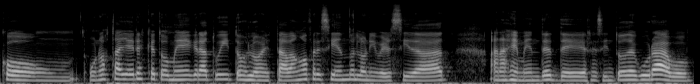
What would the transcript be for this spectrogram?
con unos talleres que tomé gratuitos, los estaban ofreciendo en la Universidad Ana Geméndez de Recinto de Gurabo.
